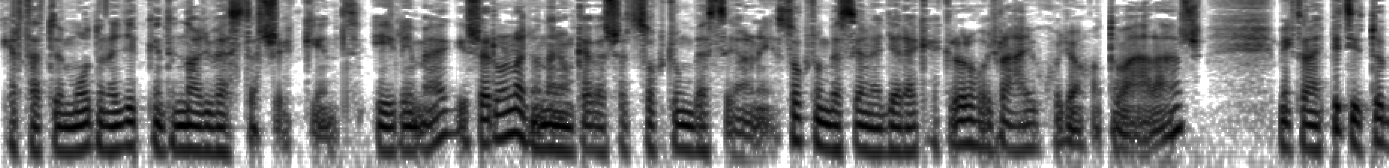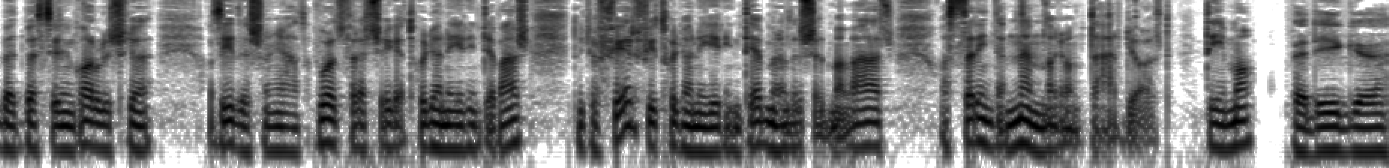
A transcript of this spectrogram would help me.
érthető módon egyébként egy nagy veszteségként éli meg, és erről nagyon-nagyon keveset szoktunk beszélni. Szoktunk beszélni a gyerekekről, hogy rájuk hogyan hat a vállás. Még talán egy picit többet beszélünk arról is, hogy az édesanyját, volt feleséget hogyan érinti a vállás, de hogy a férfit hogyan érinti ebben az esetben a vállás, az szerintem nem nagyon tárgyalt téma pedig eh,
